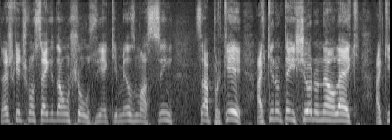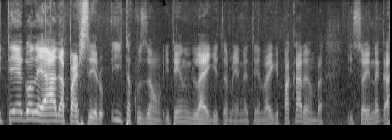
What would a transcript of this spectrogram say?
Acho que a gente consegue dar um showzinho aqui mesmo assim. Sabe por quê? Aqui não tem choro não, leque. Aqui tem a goleada, parceiro. Eita, cuzão. E tem lag também, né? Tem lag pra caramba. Isso aí é legal.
